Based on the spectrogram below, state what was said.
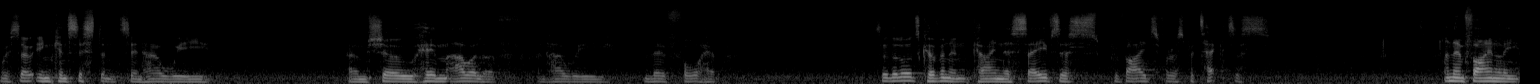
we're so inconsistent in how we um, show Him our love and how we live for Him. So the Lord's covenant kindness saves us, provides for us, protects us. And then finally,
